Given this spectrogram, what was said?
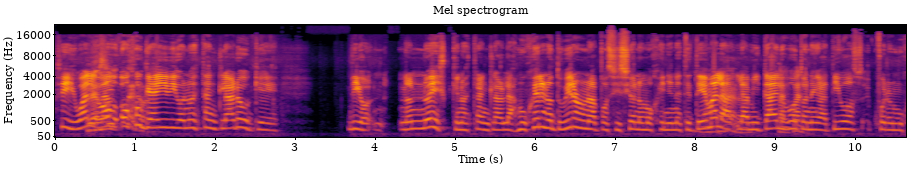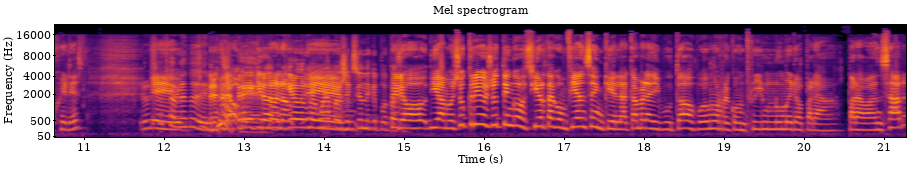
Sí, igual o- ojo que ahí digo, no es tan claro que. Digo, no, no es que no es tan claro. Las mujeres no tuvieron una posición homogénea en este tema. La- claro, la, mitad de los tal cual. votos negativos fueron mujeres. Pero yo estoy Eh, hablando del pero que quiero- quiero ver una buena proyección de qué puede pasar. Pero, digamos, yo creo, yo tengo cierta confianza en que en la Cámara de Diputados podemos reconstruir un número para, para avanzar.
